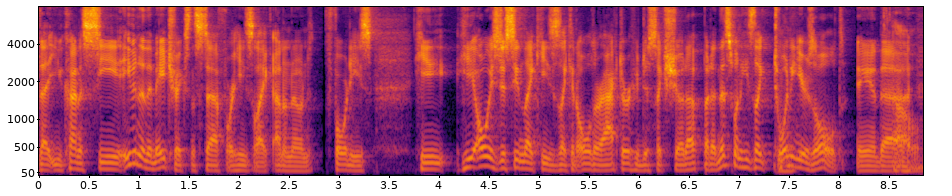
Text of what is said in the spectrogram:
that you kind of see even in the Matrix and stuff, where he's like I don't know, in forties. He he always just seemed like he's like an older actor who just like showed up. But in this one, he's like 20 years old, and uh. Oh,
